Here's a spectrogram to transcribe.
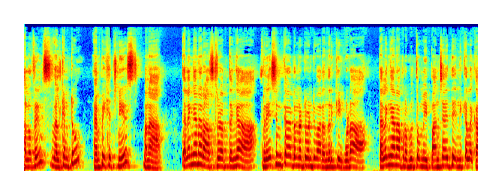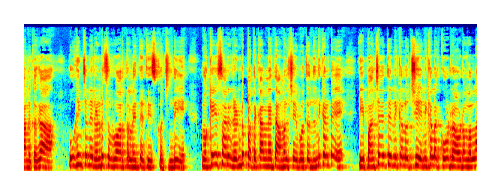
Hello friends welcome to MPH news మన తెలంగాణ రాష్ట్ర వ్యాప్తంగా రేషన్ కార్డు ఉన్నటువంటి వారందరికీ కూడా తెలంగాణ ప్రభుత్వం ఈ పంచాయతీ ఎన్నికల కానుకగా ఊహించని రెండు శుభవార్తలను అయితే తీసుకొచ్చింది. ఒకేసారి రెండు పథకాలను అయితే అమలు చేయబోతుంది. ఎందుకంటే ఈ పంచాయతీ ఎన్నికలు వచ్చి ఎన్నికల కోడ్ రావడం వల్ల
